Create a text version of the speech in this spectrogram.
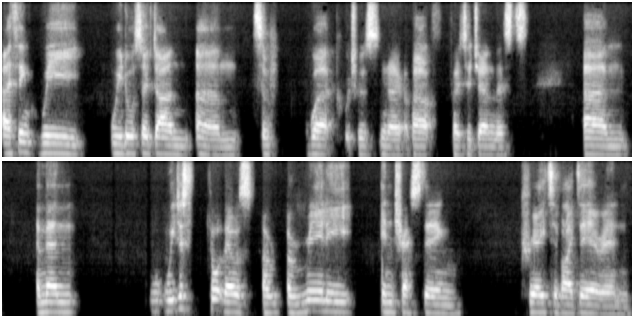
I think we we'd also done um, some work which was you know about photojournalists, um, and then we just thought there was a, a really interesting creative idea in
